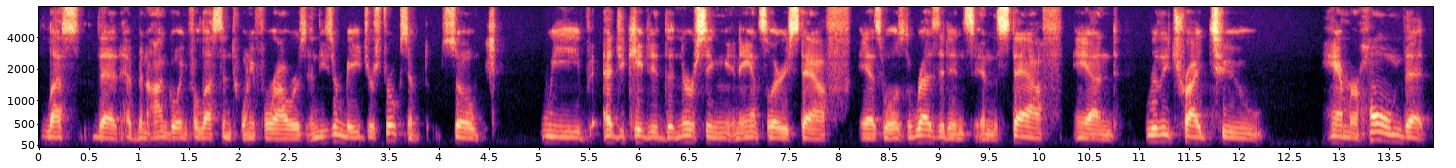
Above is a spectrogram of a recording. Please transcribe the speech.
less that have been ongoing for less than 24 hours and these are major stroke symptoms so we've educated the nursing and ancillary staff as well as the residents and the staff and really tried to hammer home that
